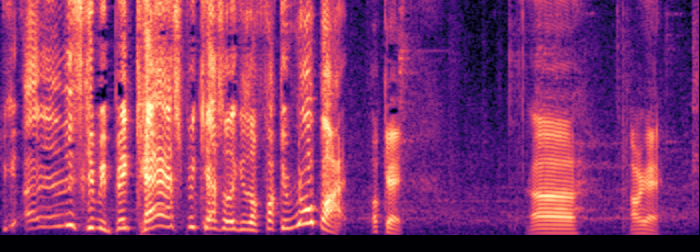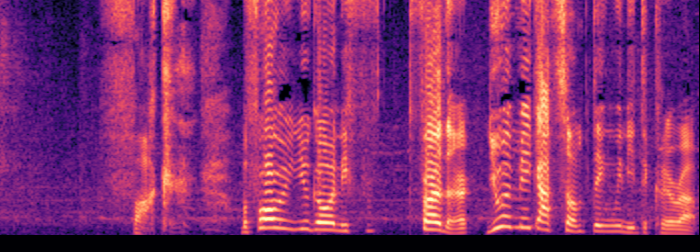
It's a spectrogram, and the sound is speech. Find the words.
You uh, at least give me Big Cass. Big Cass like he's a fucking robot. Okay. Uh. Okay. Fuck. Before you go any further, you and me got something we need to clear up.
